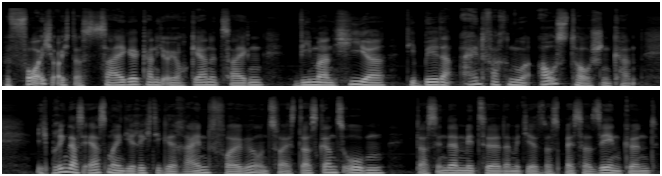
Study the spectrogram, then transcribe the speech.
Bevor ich euch das zeige, kann ich euch auch gerne zeigen, wie man hier die Bilder einfach nur austauschen kann. Ich bringe das erstmal in die richtige Reihenfolge und zwar ist das ganz oben, das in der Mitte, damit ihr das besser sehen könnt,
